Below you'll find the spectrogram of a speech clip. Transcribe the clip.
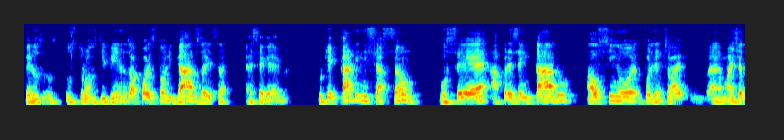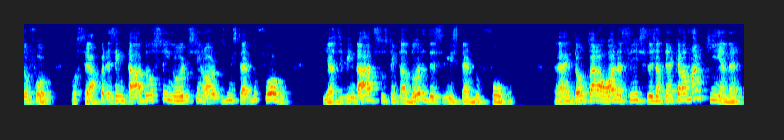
pelos os, os tronos divinos, a qual estão ligados a essa, essa egrégora. Porque cada iniciação, você é apresentado ao Senhor, por exemplo, você vai, a magia do fogo, você é apresentado ao Senhor e Senhora dos mistérios do fogo. E as divindades sustentadoras desse mistério do fogo. Né? Então, o cara olha assim, você já tem aquela marquinha, né?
